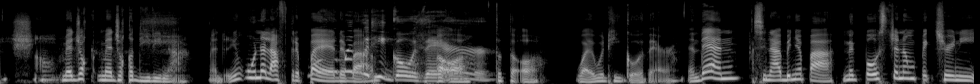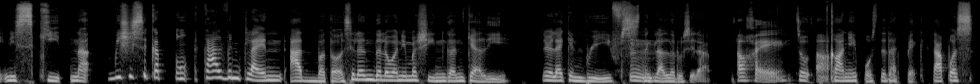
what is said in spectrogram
Bishi. Oh. Medyo, medyo kadiri na. Medyo, yung una laugh trip pa eh, di Why ba? would he go Oo, there? totoo. Why would he go there? And then, sinabi niya pa, nag-post siya ng picture ni, ni Skeet na, bishi sikat tong, Calvin Klein ad ba to? Silang dalawa ni Machine Gun Kelly. They're like in briefs, Mm. naglalaro sila. Okay. So, Ah. Kanye posted that pic. Tapos,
